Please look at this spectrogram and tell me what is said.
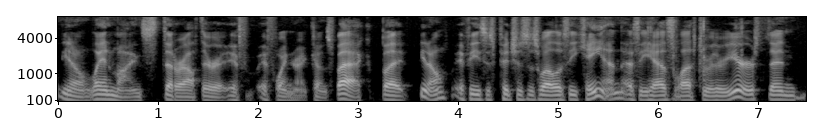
you know, landmines that are out there if if Wainwright comes back. But you know, if he's as pitches as well as he can, as he has the last two or three years, then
